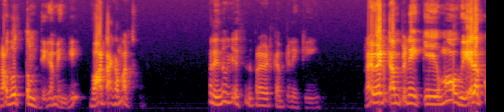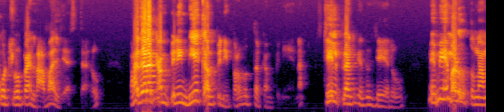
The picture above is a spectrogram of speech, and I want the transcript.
ప్రభుత్వం దిగమింగి వాటాగా మార్చుకుంది. మరి ఎందుకు చేస్తుంది ప్రైవేట్ కంపెనీకి? ప్రైవేట్ కంపెనీకి ఏమో వేల కోట్ల రూపాయల లాభాలు చేస్తారు. ప్రజల కంపెనీ మీ కంపెనీ ప్రభుత్వ కంపెనీ అయినా స్టీల్ ప్లాంట్కి ఎందుకు చేయరు? మేము ఏం అడుగుతున్నాం?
